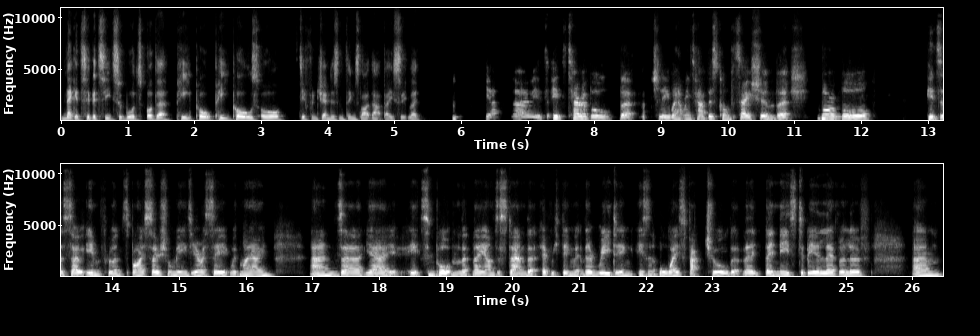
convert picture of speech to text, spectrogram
negativity towards other people, peoples, or different genders and things like that, basically. Yeah, no, it's it's terrible that actually we're having to have this conversation, but more and more kids are so influenced by social media. I see it with my own. And uh, yeah, it, it's important that they understand that everything that they're reading isn't always factual, that they, there needs to be a level of um,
